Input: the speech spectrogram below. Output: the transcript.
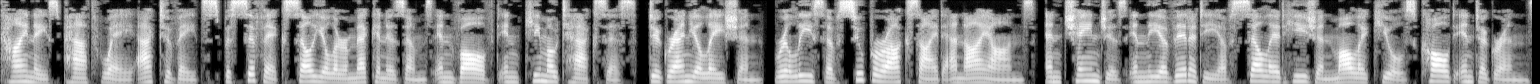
kinase pathway activates specific cellular mechanisms involved in chemotaxis, degranulation, release of superoxide anions, and changes in the avidity of cell adhesion molecules called integrins.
